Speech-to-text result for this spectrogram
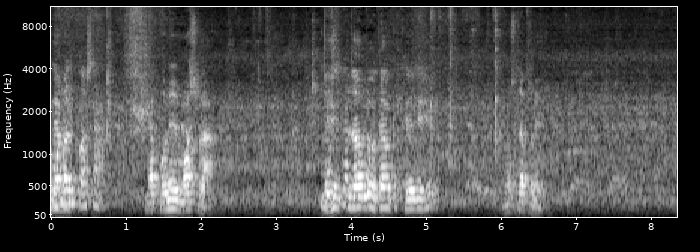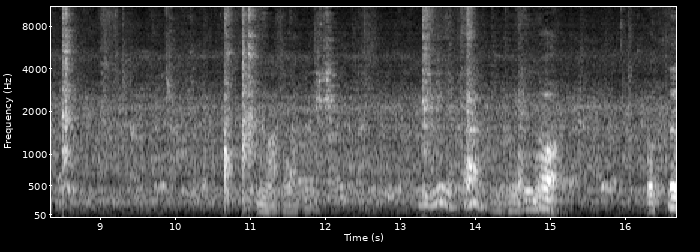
পনির না পনির মশলা। একটু দাও তো ওটা একটু খেয়ে দেখি। মশলা সত্যি?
